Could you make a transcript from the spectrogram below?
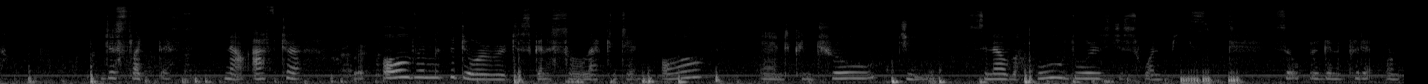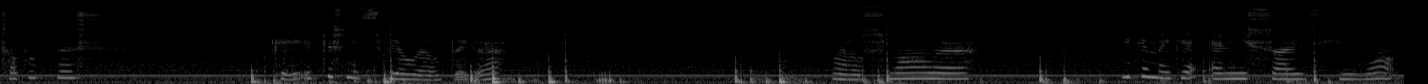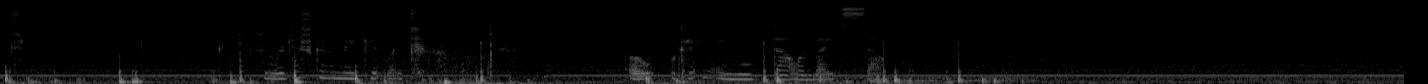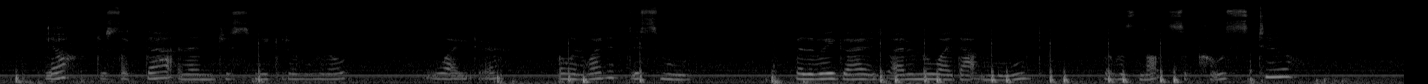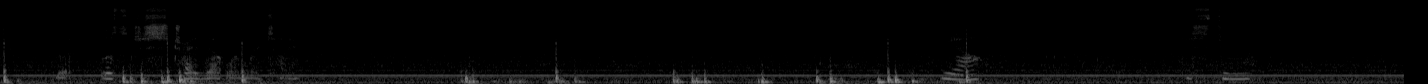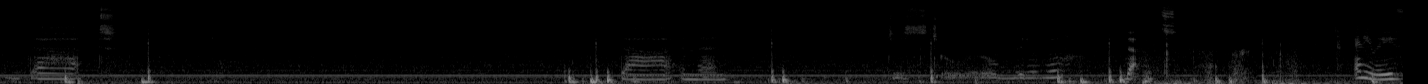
just like this. Now, after we're all done with the door, we're just gonna select it all and control G. So now the whole door is just one piece. So we're gonna put it on top of this. Okay, it just needs to be a little bigger. Can make it any size you want. So we're just gonna make it like, oh, okay, I moved that one by itself. Yeah, just like that, and then just make it a little wider. Oh, and why did this move? By the way, guys, I don't know why that moved. That was not supposed to. But let's just try that one more time. Yeah. Just do that. That, and then just a little bit of a that. Anyways,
